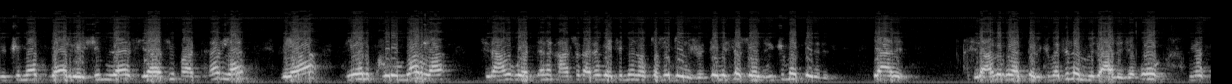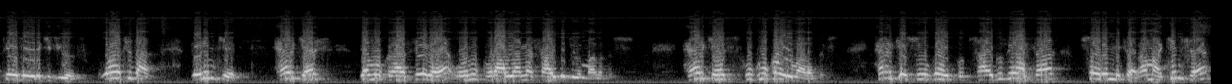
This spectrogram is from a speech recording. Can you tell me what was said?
hükümetle, rejimle, siyasi partilerle veya diğer kurumlarla silahlı kuvvetlerine karşı karşıya getirme noktası dönüşüyor. Demin size söyledim hükümet dediniz. Yani silahlı kuvvetler hükümete de müdahale edecek. O noktaya doğru gidiyor. O açıdan derim ki herkes demokrasiye ve onun kurallarına saygı duymalıdır. Herkes hukuka uymalıdır. Herkes hukuka saygı duyarsa sorun biter. Ama kimse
